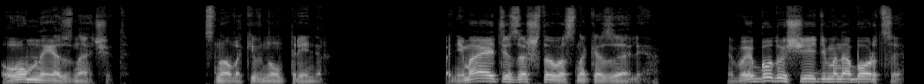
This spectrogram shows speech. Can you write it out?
«Умные, значит», — снова кивнул тренер. «Понимаете, за что вас наказали? Вы будущие демоноборцы,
